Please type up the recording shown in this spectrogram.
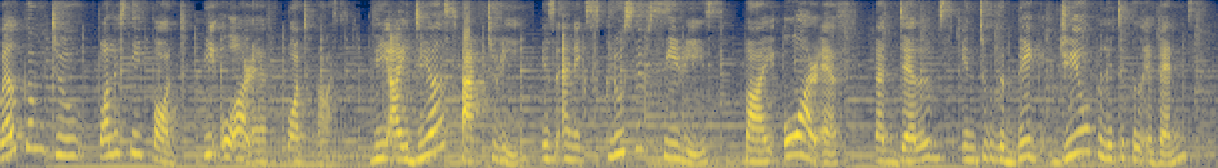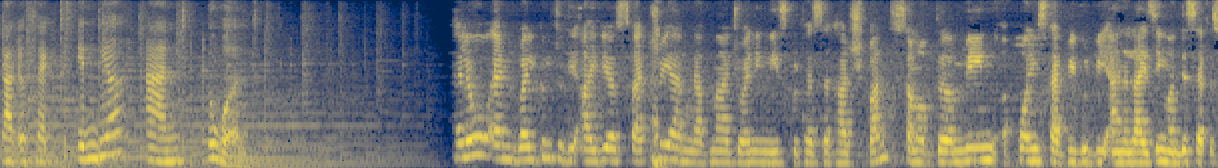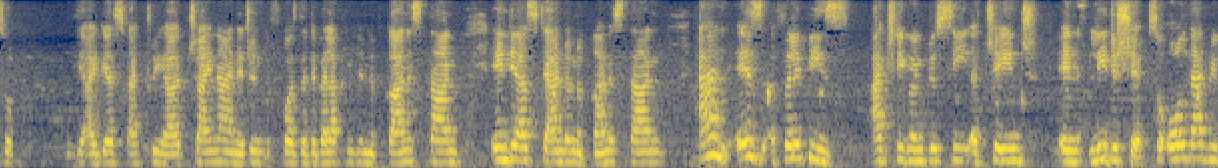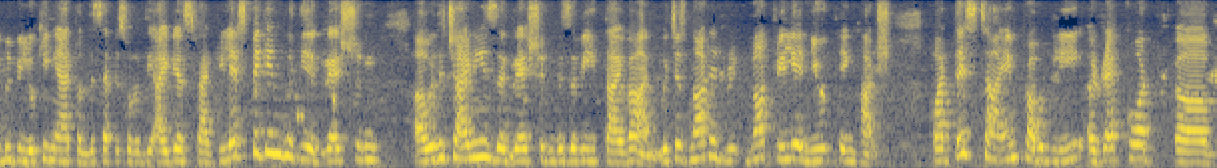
Welcome to Policy Pod, the ORF podcast. The Ideas Factory is an exclusive series by ORF that delves into the big geopolitical events that affect India and the world. Hello and welcome to the Ideas Factory. I'm Nagma. Joining me is Professor Harsh Pant. Some of the main points that we would be analyzing on this episode the Ideas Factory are China and Egypt, of course, the development in Afghanistan, India's stand on Afghanistan, and is Philippines actually going to see a change in leadership? So, all that we will be looking at on this episode of the Ideas Factory. Let's begin with the aggression. Uh, with the Chinese aggression vis-a-vis Taiwan, which is not a, not really a new thing, Harsh, but this time probably a record uh,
